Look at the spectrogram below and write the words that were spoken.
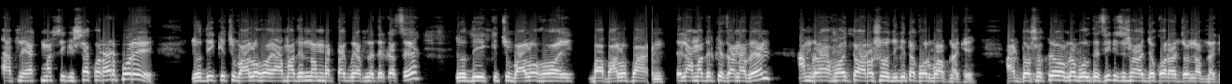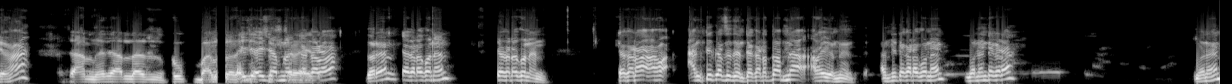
আপনি এক মাস চিকিৎসা করার পরে যদি কিছু ভালো হয় আমাদের নম্বর থাকবে আপনাদের কাছে। যদি কিছু ভালো হয় বা ভালো পান তাহলে আমাদেরকে জানাবেন। আমরা হয়তো আরও সহযোগিতা করব আপনাকে। আর দর্শকরাও আমরা বলতেছি কিছু সাহায্য করার জন্য আপনাকে হ্যাঁ? আচ্ছা, আপনার আল্লাহর খুব ভালো এই যে এই যে আপনার টাকাটা ধরেন টাকাটা কোনেন টাকাটা কোনেন টাকাটা আ- আন্টির কাছে দেন টাকাটা তো আপনি আড়াই নেন। আন্টি টাকাটা কোনেন গনেন টাকাটা। গনেন।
